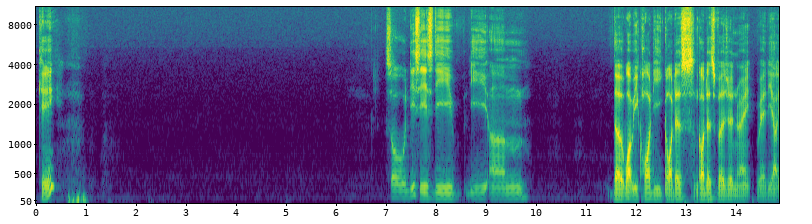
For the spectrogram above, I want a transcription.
Okay. So this is the the um the what we call the goddess goddess version, right? Where they are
